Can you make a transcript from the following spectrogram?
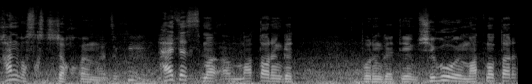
хан босгочих жоохгүй юм. Зөвхөн Хайлаас мо- модоор ингээд бүр ингээд ийм шигүү юм моднуудаар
